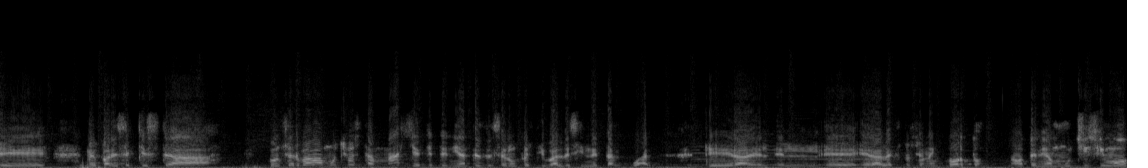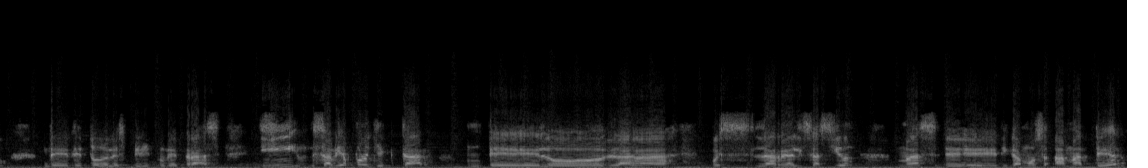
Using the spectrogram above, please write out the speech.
eh, me parece que esta conservaba mucho esta magia que tenía antes de ser un festival de cine tal cual, que era el, eh, era la expresión en corto, ¿no? Tenía muchísimo de, todo el espíritu detrás y sabía proyectar eh, la pues la realización más digamos amateur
